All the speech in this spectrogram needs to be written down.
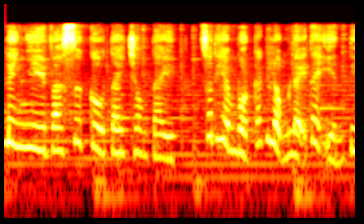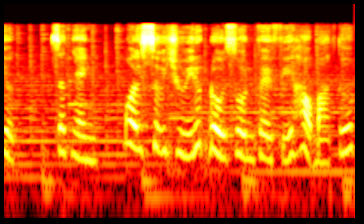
Linh Nhi và sư cầu tay trong tay xuất hiện một cách lộng lẫy tại Yến Tiệc. Rất nhanh, mọi sự chú ý được đổ dồn về phía Hảo Bá Tước.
